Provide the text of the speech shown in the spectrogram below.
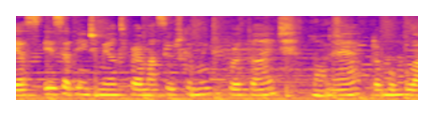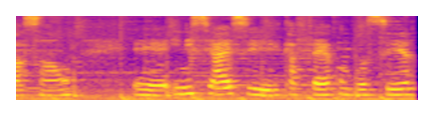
es- esse atendimento farmacêutico é muito importante Lógico. né, para a Uhum. população. É, iniciar esse café com você,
